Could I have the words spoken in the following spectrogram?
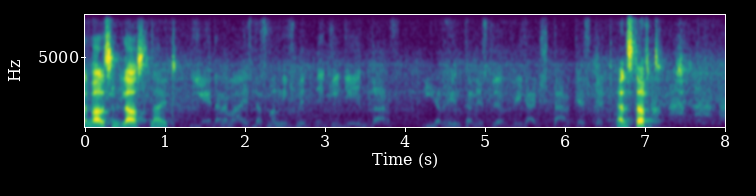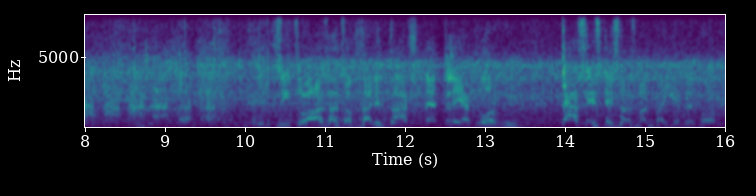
Dann war das in Last Light. Jeder weiß, dass man nicht mit Niki gehen darf. Ihr Hintern ist wirklich ein starkes Stück. Ernsthaft? Sieht so aus, als ob deine Taschen entleert wurden. Das ist es, was man bei ihr bekommt.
